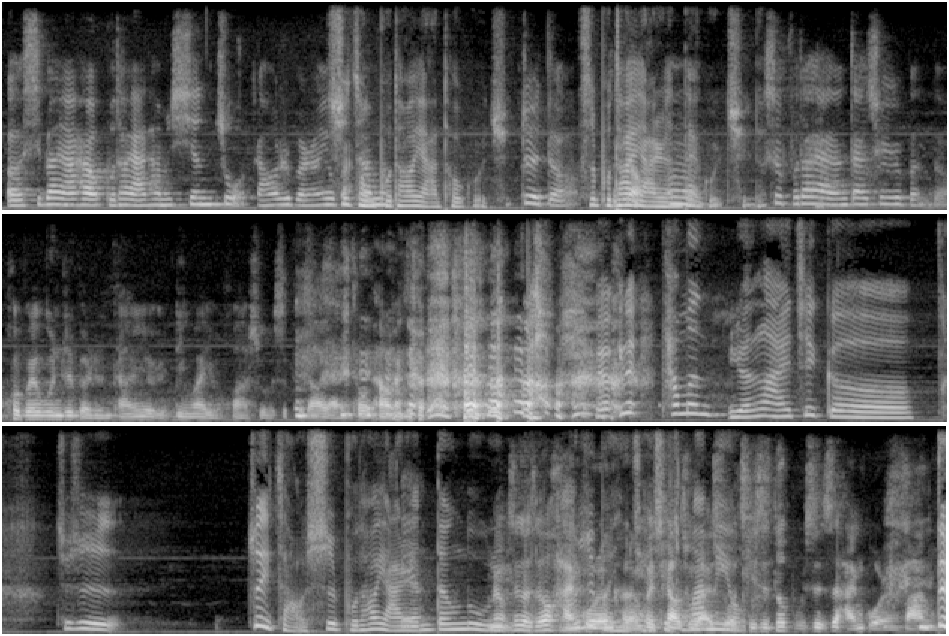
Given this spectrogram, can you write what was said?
呃西班牙还有葡萄牙他们先做，然后日本人又是从葡萄牙偷过去，对的，是葡萄牙人带嗯过去的。是葡萄牙人带去日本的。会不会问日本人？他又有另外有话说，是葡萄牙人偷他们的。没有，因为他们原来这个就是最早是葡萄牙人登陆日没有，这个时候韩国人可能会跳出来说，其实都不是，是韩国人发明的。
